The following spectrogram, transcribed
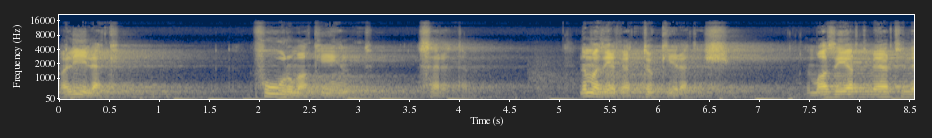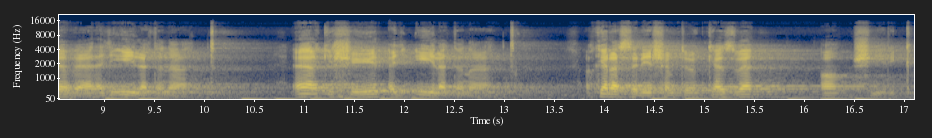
a lélek fórumaként szeretem. Nem azért, mert tökéletes, hanem azért, mert nevel egy életen át. Elkísér egy életen át. A keresztelésemtől kezdve a sírig.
